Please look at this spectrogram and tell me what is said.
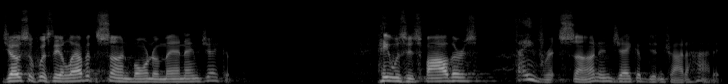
Joseph was the 11th son born to a man named Jacob. He was his father's favorite son, and Jacob didn't try to hide it.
